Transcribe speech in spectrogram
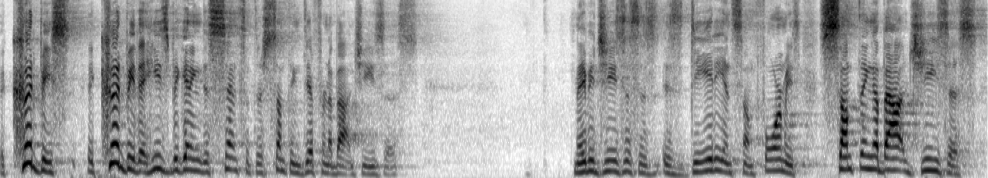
It could be, it could be that he's beginning to sense that there's something different about Jesus. Maybe Jesus is, is deity in some form. He's something about Jesus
